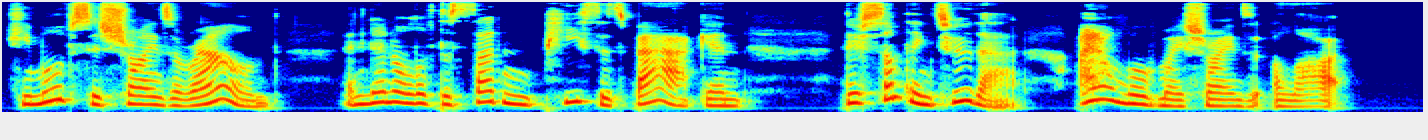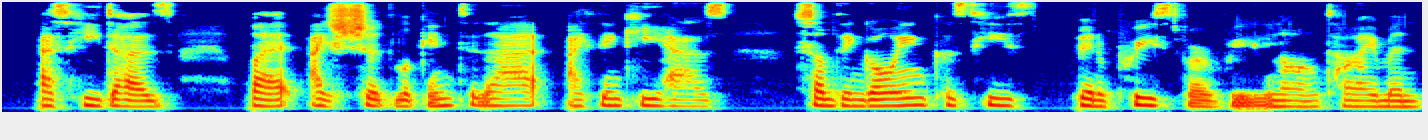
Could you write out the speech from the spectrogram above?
he moves his shrines around and then all of a sudden peace is back and there's something to that. I don't move my shrines a lot as he does, but I should look into that. I think he has something going because he's been a priest for a really long time. And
